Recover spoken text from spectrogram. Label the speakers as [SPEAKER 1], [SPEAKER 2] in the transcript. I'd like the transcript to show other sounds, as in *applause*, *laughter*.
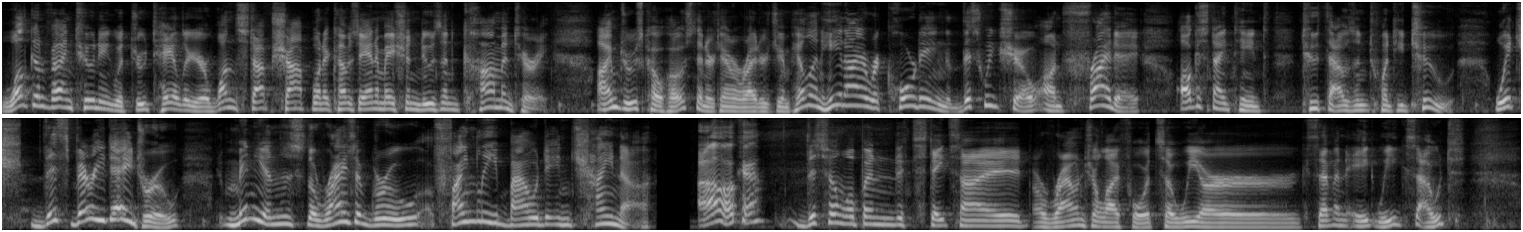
[SPEAKER 1] Welcome to Fine Tuning with Drew Taylor, your one stop shop when it comes to animation news and commentary. I'm Drew's co host, entertainment writer Jim Hill, and he and I are recording this week's show on Friday, August 19th, 2022, which this very day, Drew, Minions The Rise of Gru finally bowed in China.
[SPEAKER 2] Oh, okay.
[SPEAKER 1] This film opened stateside around July 4th, so we are seven, eight weeks out.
